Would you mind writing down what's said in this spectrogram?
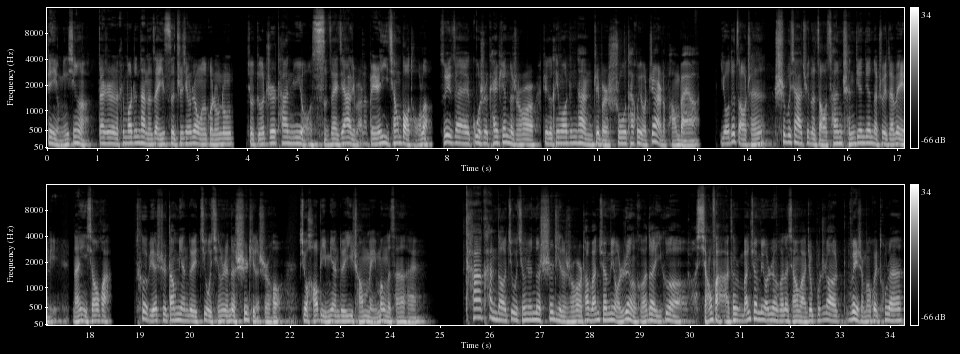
电影明星啊。但是黑猫侦探呢，在一次执行任务的过程中。就得知他女友死在家里边了，被人一枪爆头了。所以在故事开篇的时候，这个《黑猫侦探》这本书它会有这样的旁白啊：有的早晨吃不下去的早餐沉甸甸的坠在胃里，难以消化。特别是当面对旧情人的尸体的时候，就好比面对一场美梦的残骸。他看到旧情人的尸体的时候，他完全没有任何的一个想法，他完全没有任何的想法，就不知道为什么会突然。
